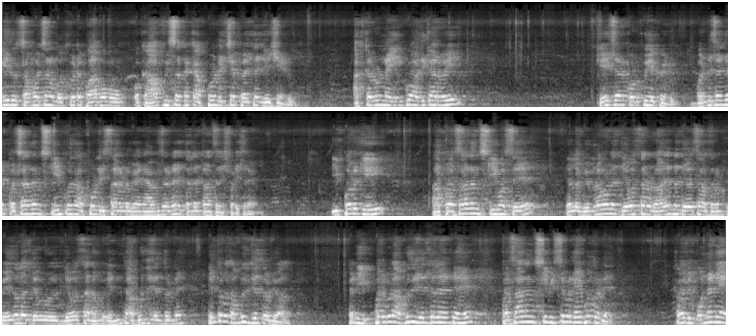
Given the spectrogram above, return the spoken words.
ఐదు సంవత్సరాలు మొత్తుకుంటే పాపము ఒక ఆఫీసర్ నాకు అప్లోడ్ ఇచ్చే ప్రయత్నం చేసిండు. అక్కడున్న ఇంకో అధికారి పోయి కేసీఆర్ కొడుకు చెప్పాడు బండి సంజయ్ ప్రసాదం స్కీమ్ కోసం అప్లోడ్ ఇస్తానడు కానీ ఆఫీసర్ తల్లి ట్రాన్స్ఫర్ చేసి పడేసాడు ఇప్పటికీ ఇప్పటికి ఆ ప్రసాదం స్కీమ్ వస్తే ఇలా విమలవాడ దేవస్థానం రాజన్న దేవస్థానం పేదోళ్ళ దేవుడు దేవస్థానం ఎంత అభివృద్ధి చెందుతుంటే ఎంతో కొంత అభివృద్ధి చెందుతుండే వాళ్ళు. కానీ ఇప్పుడు కూడా అభివృద్ధి చెందలేదంటే ప్రసాదం స్కీమ్ ఇస్తే ఇప్పటికి అయిపోతుండే. కాబట్టి మొన్ననే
